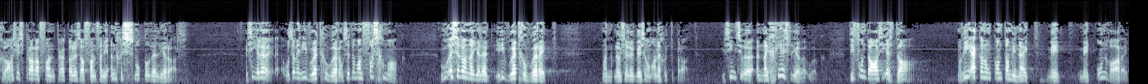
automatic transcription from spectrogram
Galatius praat daarvan, praat Paulus daarvan, van die ingesmokkelde leraars. Hy sê, jylle, ons het my die woord gehoor, ons het hem aan vastgemaak. Hoe is het dan dat jylle die woord gehoor het, maar nou is jylle bezig om ander goed te praat. Jy sien so in my geestlewe ook, die fondatie is daar, maar wie ek kan om contaminate met, met onwaarheid,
